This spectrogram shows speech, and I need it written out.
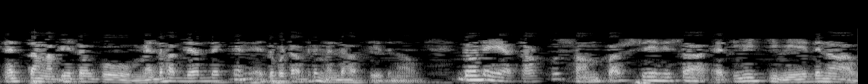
නැත්නම් අපි හිතමුකෝ මඳහත් දෙයක් දැක්කම එතකොට අපිට මඳහත් වේදනාවක්. එතකොට ඒ චක්කු සංපස්සේ නිසා ඇතිවෙච්ච වේදනාව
